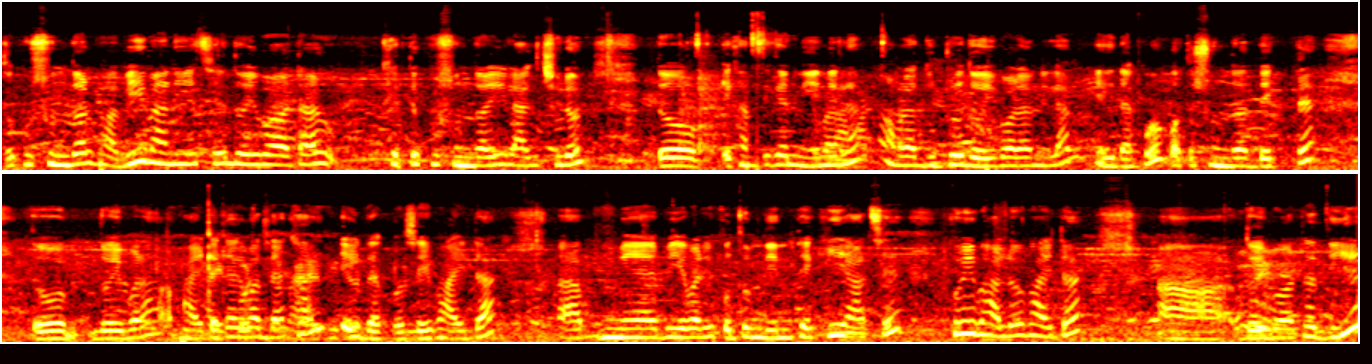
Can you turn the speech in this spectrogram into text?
তো খুব সুন্দরভাবেই বানিয়েছে দই বড়াটা। খেতে খুব সুন্দরই লাগছিল। তো এখান থেকে নিয়ে নিলাম আমরা দুটো দই বড়া নিলাম। এই দেখো কত সুন্দর দেখতে। তো দই বড়া ভাইটাকে একবার দেখাই। এই দেখো সেই ভাইটা মেয়ে বিয়েবাড়ির প্রথম দিন থেকেই আছে। খুবই ভালো ভাইটা। দই বড়াটা দিয়ে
